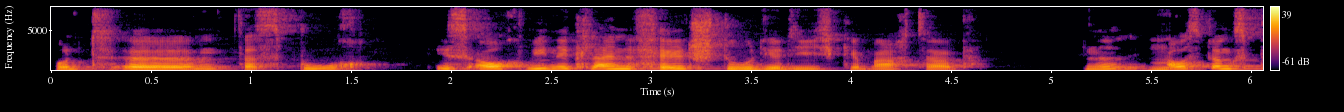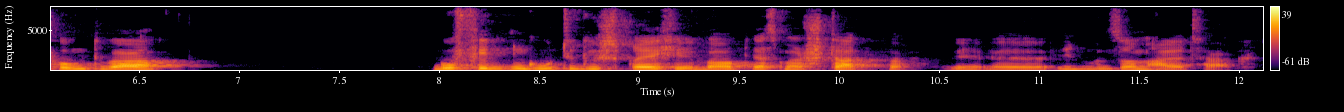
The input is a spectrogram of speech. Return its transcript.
Und äh, das Buch ist auch wie eine kleine Feldstudie, die ich gemacht habe. Ne? Mhm. Ausgangspunkt war, wo finden gute Gespräche überhaupt erstmal statt äh, in unserem Alltag?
